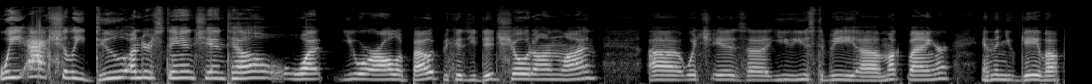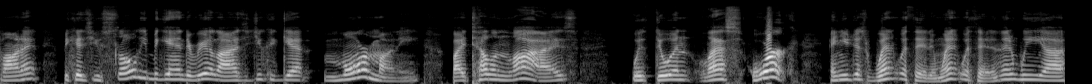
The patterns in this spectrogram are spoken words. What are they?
We actually do understand, Chantal, what you are all about because you did show it online, uh, which is uh, you used to be a mukbanger and then you gave up on it because you slowly began to realize that you could get more money by telling lies with doing less work and you just went with it and went with it. And then we uh,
